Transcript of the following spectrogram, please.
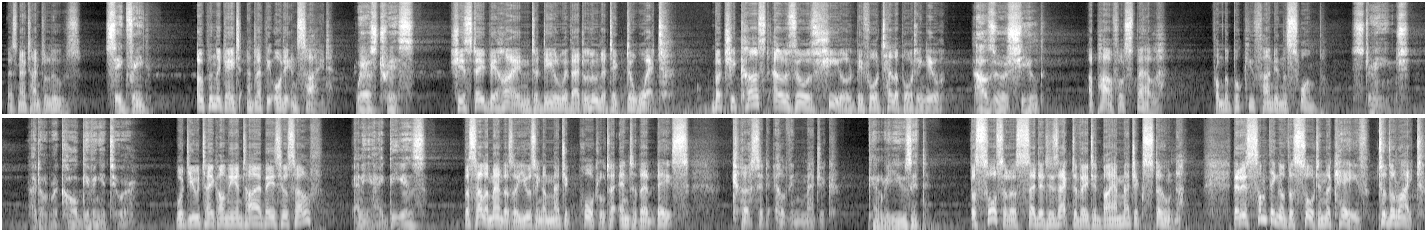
There's no time to lose. Siegfried? Open the gate and let the order inside. Where's Triss? She stayed behind to deal with that lunatic De Wet. But she cast Alzur's shield before teleporting you. Alzur's shield? A powerful spell. From the book you found in the swamp. Strange. I don't recall giving it to her. Would you take on the entire base yourself? Any ideas? The Salamanders are using a magic portal to enter their base. Cursed elven magic. Can we use it? The sorceress said it is activated by a magic stone. There is something of the sort in the cave, to the right.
